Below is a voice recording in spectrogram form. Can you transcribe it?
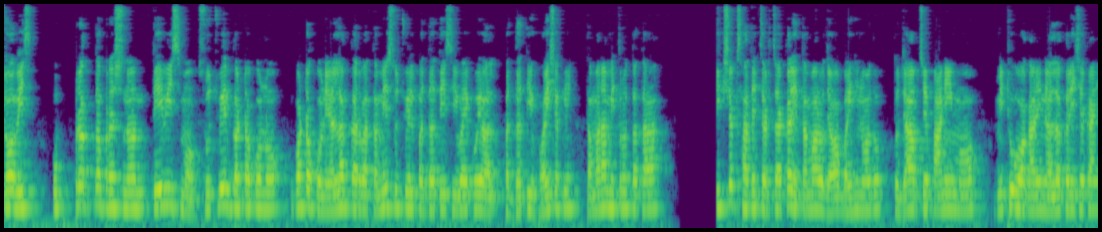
ચોવીસ ઉપરોક્ત પ્રશ્ન ત્રેવીસમાં, સૂચવેલ ઘટકોનો, ઘટકોને અલગ કરવા તમે સૂચવેલ પદ્ધતિ સિવાય કોઈ પદ્ધતિ હોઈ શકે? તમારા મિત્રો તથા શિક્ષક સાથે ચર્ચા કરી તમારો જવાબ અહીં નોંધો. તો જવાબ છે પાણીમાં મીઠું વગાડીને અલગ કરી શકાય.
